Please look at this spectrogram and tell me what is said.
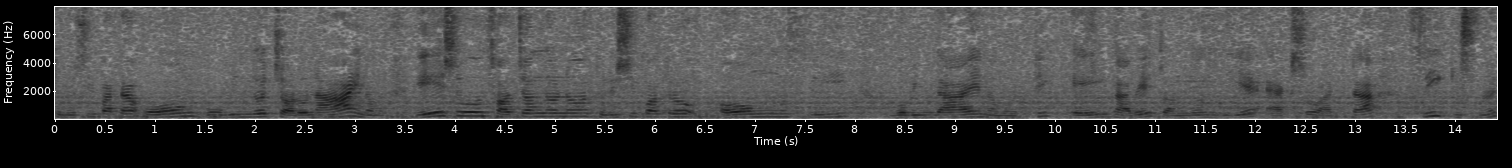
তুলসী পাতা, ওম গোবিন্দ চরণায় নম। এসু সচন্দন তুলসী পত্র, ওম শ্রী গোবিন্দায় নম। ঠিক এইভাবে চন্দন দিয়ে একশো আটটা শ্রীকৃষ্ণের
